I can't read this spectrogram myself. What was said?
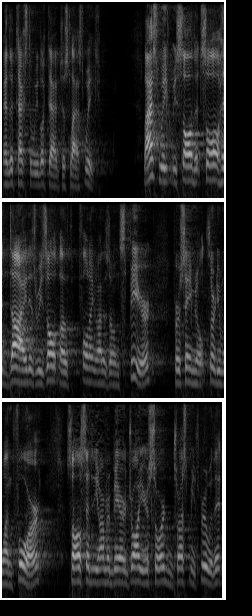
and the text that we looked at just last week. Last week we saw that Saul had died as a result of falling on his own spear, 1 Samuel 31 4. Saul said to the armor bearer, Draw your sword and thrust me through with it,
